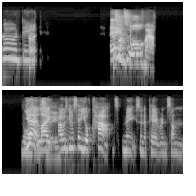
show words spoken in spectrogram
oh dear I talk Um, to all of my. yeah like me. i was gonna say your cat makes an appearance on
